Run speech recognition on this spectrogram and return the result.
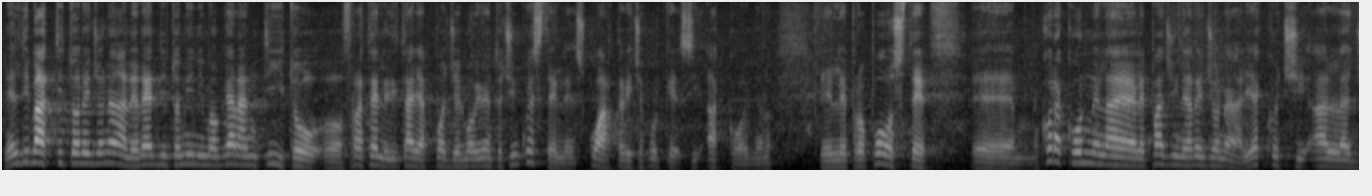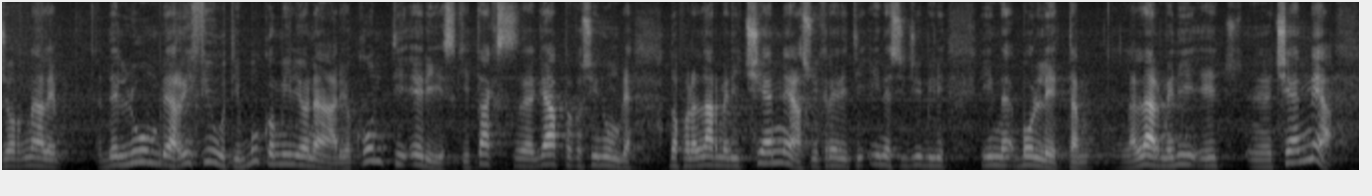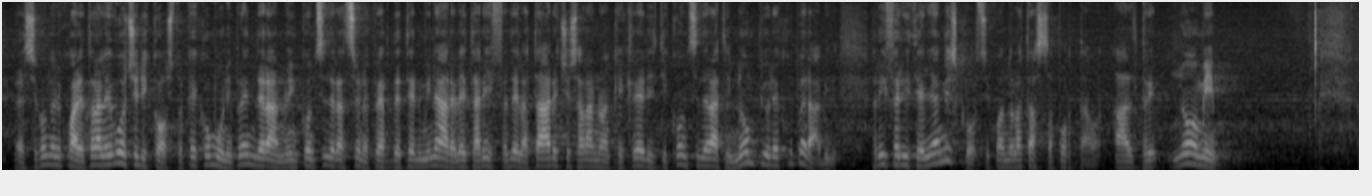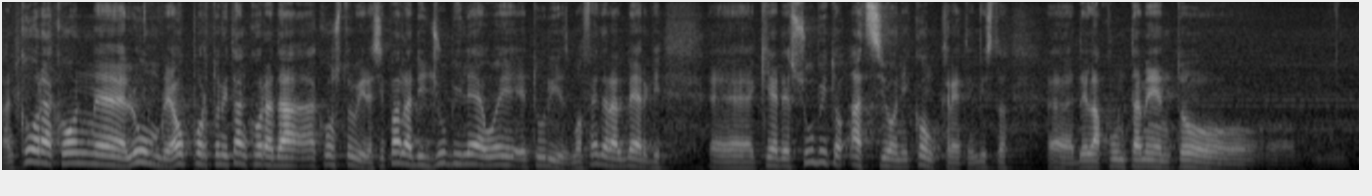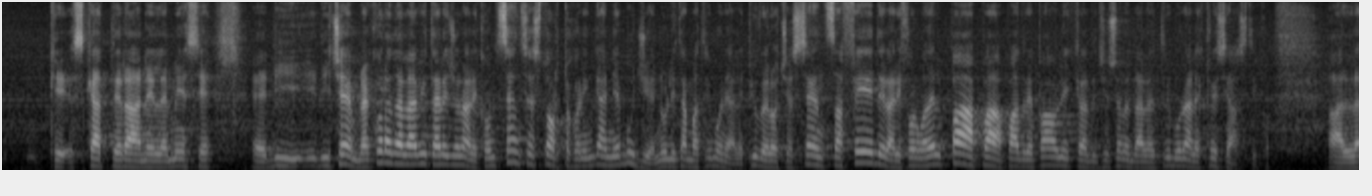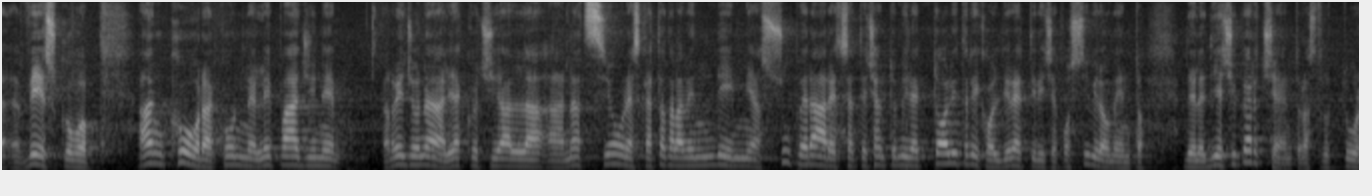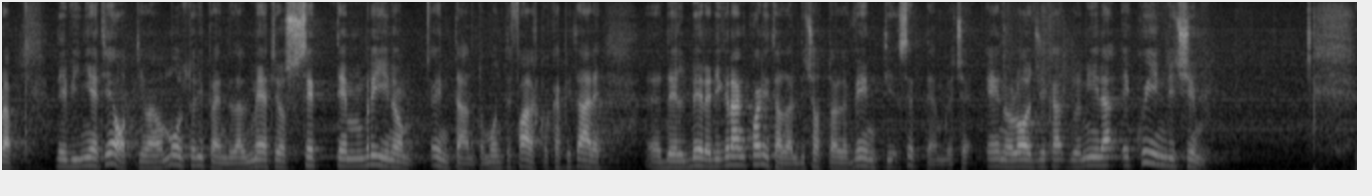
Nel dibattito regionale reddito minimo garantito, oh, Fratelli d'Italia appoggia il Movimento 5 Stelle, Squarta dice purché si accolgano delle proposte. Eh, ancora con la, le pagine regionali, eccoci al giornale dell'Umbria, rifiuti, buco milionario, conti e rischi, tax gap così in Umbria dopo l'allarme di CNA sui crediti inesigibili in bolletta. L'allarme di eh, CNA eh, secondo il quale tra le voci di costo che i comuni prenderanno in considerazione per determinare le tariffe della Tari ci saranno anche crediti considerati non più recuperabili riferiti agli anni scorsi quando la tassa portava altri nomi. Ancora con eh, l'Umbria, opportunità ancora da costruire. Si parla di giubileo e turismo. Federalberghi eh, chiede subito azioni concrete in vista eh, dell'appuntamento che scatterà nel mese eh, di dicembre. Ancora dalla vita regionale, consenso estorto con inganni e bugie, nullità matrimoniale più veloce senza fede, la riforma del Papa, padre Paulic, la decisione dal Tribunale Ecclesiastico al Vescovo. Ancora con le pagine regionali, eccoci alla nazione, scattata la vendemmia, superare 700.000 ettolitri, col diretti dice possibile aumento del 10%, la struttura dei vigneti è ottima, ma molto dipende dal meteo settembrino e intanto Montefalco, capitale eh, del bere di gran qualità, dal 18 al 20 settembre c'è Enologica 2015.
